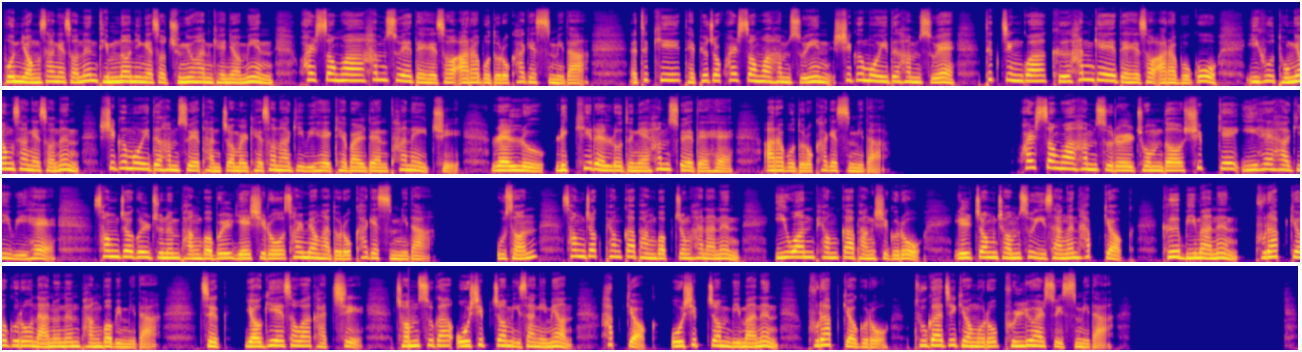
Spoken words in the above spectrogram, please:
본 영상에서는 딥러닝에서 중요한 개념인 활성화 함수에 대해서 알아보도록 하겠습니다. 특히 대표적 활성화 함수인 시그모이드 함수의 특징과 그 한계에 대해서 알아보고 이후 동영상에서는 시그모이드 함수의 단점을 개선하기 위해 개발된 타네이치, 렐루, 리키렐루 등의 함수에 대해 알아보도록 하겠습니다. 활성화 함수를 좀 더 쉽게 이해하기 위해 성적을 주는 방법을 예시로 설명하도록 하겠습니다. 우선 성적 평가 방법 중 하나는 이원 평가 방식으로 일정 점수 이상은 합격, 그 미만은 불합격으로 나누는 방법입니다. 즉, 여기에서와 같이 점수가 50점 이상이면 합격, 50점 미만은 불합격으로 두 가지 경우로 분류할 수 있습니다.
